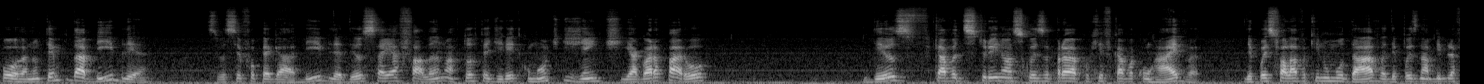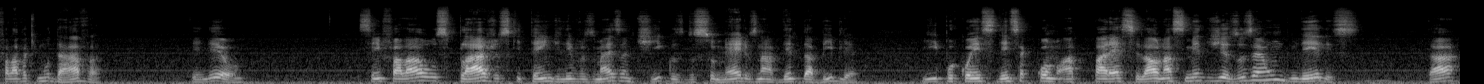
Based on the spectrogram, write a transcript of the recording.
porra, no tempo da Bíblia, se você for pegar a Bíblia, Deus saía falando a torta direito com um monte de gente e agora parou. Deus ficava destruindo as coisas pra, porque ficava com raiva. Depois falava que não mudava, depois na Bíblia falava que mudava. Entendeu? Sem falar os plágios que tem de livros mais antigos, dos sumérios na, dentro da Bíblia. E por coincidência, como aparece lá, o nascimento de Jesus é um deles. Tá?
